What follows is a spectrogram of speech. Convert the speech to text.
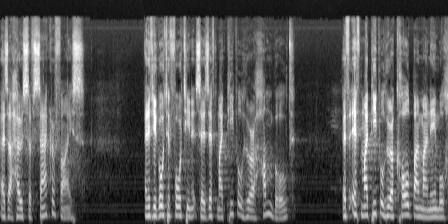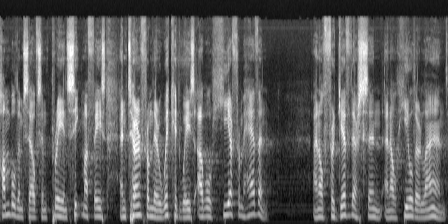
as a house of sacrifice. And if you go to 14, it says, If my people who are humbled, if, if my people who are called by my name will humble themselves and pray and seek my face and turn from their wicked ways, I will hear from heaven and I'll forgive their sin and I'll heal their land.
